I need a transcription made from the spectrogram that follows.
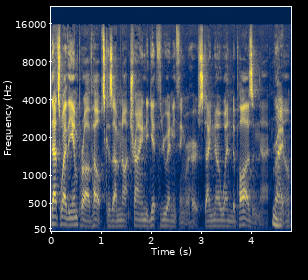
that's why the improv helps because I'm not trying to get through anything rehearsed. I know when to pause in that. you Right. know?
